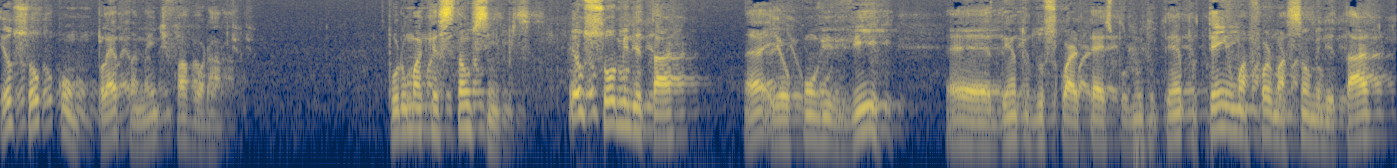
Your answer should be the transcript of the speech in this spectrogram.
Eu sou completamente favorável. Por uma questão simples. Eu sou militar, né? eu convivi é, dentro dos quartéis por muito tempo, tenho uma formação militar.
